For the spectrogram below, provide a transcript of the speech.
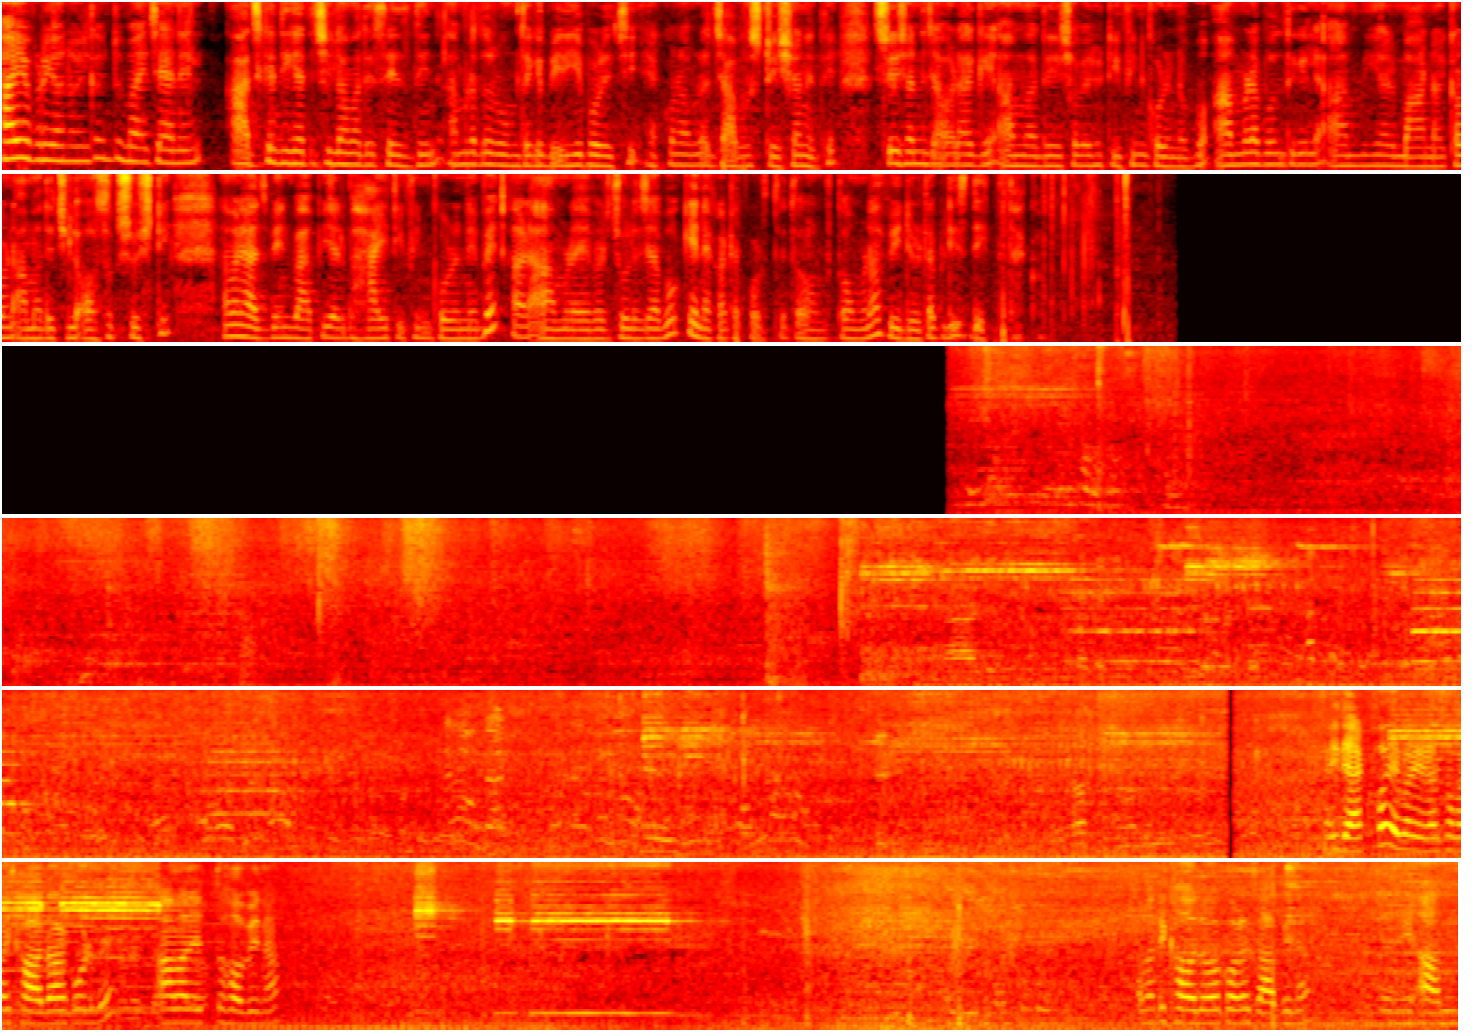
Hi everyone welcome to my channel আজকে দীঘাতে ছিল আমাদের শেষ দিন। আমরা তো রুম থেকে বেরিয়ে পড়েছি। এখন আমরা যাব স্টেশনেতে। স্টেশনে যাওয়ার আগে আমাদের সবাই একটু টিফিন করে নেব। আমরা বলতে গেলে আমি আর মা নয়, কারণ আমাদের ছিল অশোক ষষ্ঠী। আমার হাজব্যান্ড বাপি আর ভাই টিফিন করে নেবে। আর আমরা এবার চলে যাব কেনাকাটা করতে। তো তোমরা ভিডিওটা প্লিজ দেখতে থাকো। এই দেখো, এবার এরা সবাই খাওয়া দাওয়া করবে। আমাদের তো হবে না। আমাদের খাওয়া দাওয়া করা যাবে না। আমি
